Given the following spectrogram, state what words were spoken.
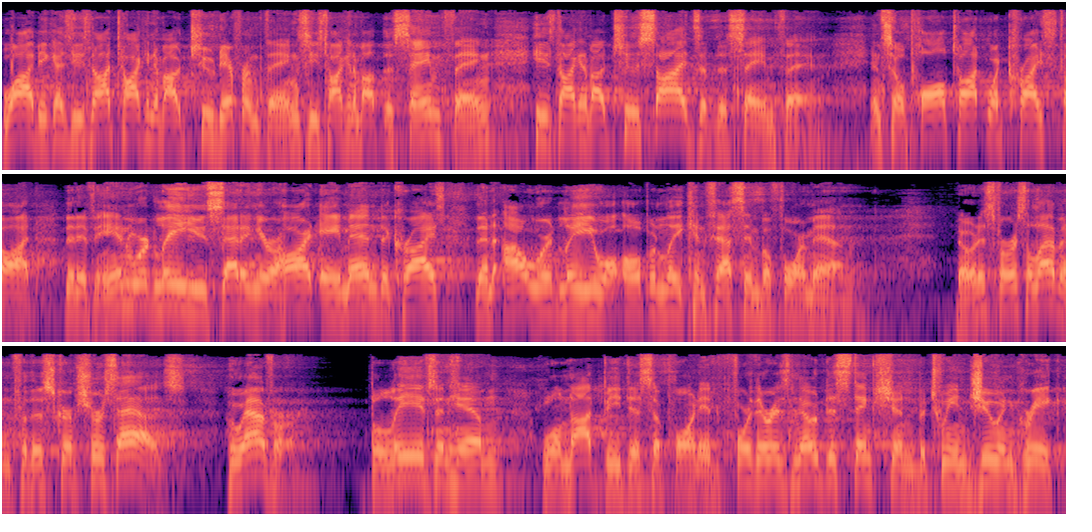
Why? Because he's not talking about two different things. He's talking about the same thing. He's talking about two sides of the same thing. And so Paul taught what Christ taught that if inwardly you said in your heart, Amen to Christ, then outwardly you will openly confess him before men. Notice verse 11 For the scripture says, Whoever believes in him will not be disappointed, for there is no distinction between Jew and Greek,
